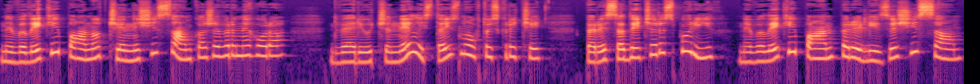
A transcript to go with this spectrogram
Невеликий пан очиниш і сам, каже Вернигора. Двері очинились, та й знов хтось кричить Пересади через поріг. Невеликий пан перелізеш і сам.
